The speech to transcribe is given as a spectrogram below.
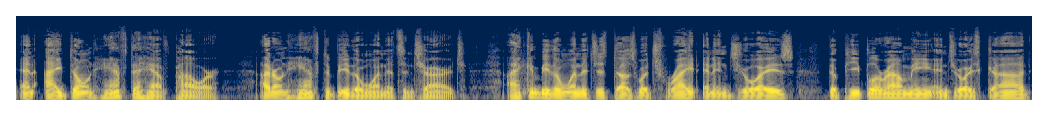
and I don't have to have power. I don't have to be the one that's in charge. I can be the one that just does what's right and enjoys the people around me, enjoys God.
